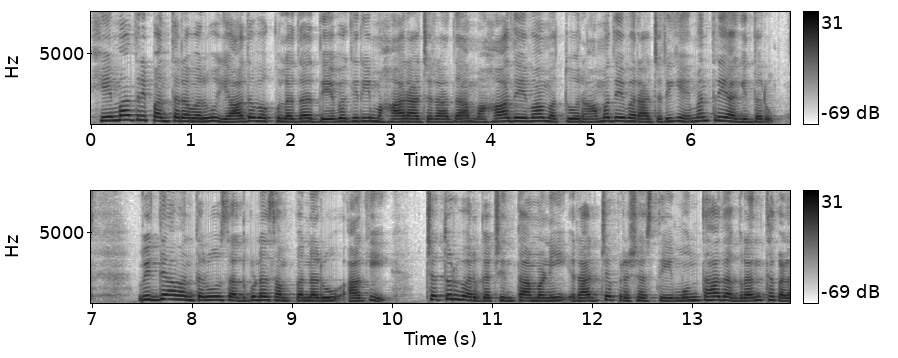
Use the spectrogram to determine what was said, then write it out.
ಹೇಮಾದ್ರಿ ಪಂಥರವರು ಯಾದವ ಕುಲದ ದೇವಗಿರಿ ಮಹಾರಾಜರಾದ ಮಹಾದೇವ ಮತ್ತು ರಾಮದೇವರಾಜರಿಗೆ ಮಂತ್ರಿಯಾಗಿದ್ದರು. ವಿದ್ಯಾವಂತರು ಸದ್ಗುಣ ಸಂಪನ್ನರೂ ಆಗಿ ಚತುರ್ವರ್ಗ ಚಿಂತಾಮಣಿ, ರಾಜ್ಯ ಪ್ರಶಸ್ತಿ ಮುಂತಾದ ಗ್ರಂಥಗಳ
